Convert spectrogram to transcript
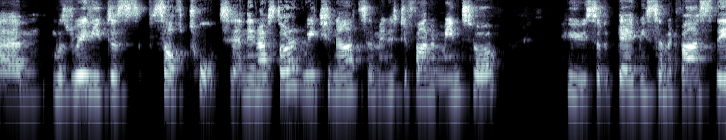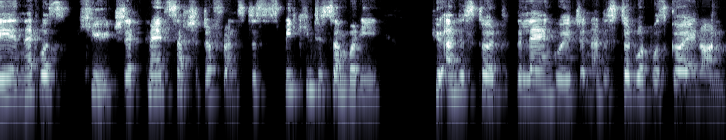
um, was really just self-taught. And then I started reaching out, so I managed to find a mentor who sort of gave me some advice there, and that was huge. That made such a difference, just speaking to somebody who understood the language and understood what was going on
